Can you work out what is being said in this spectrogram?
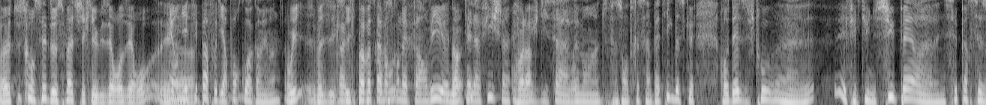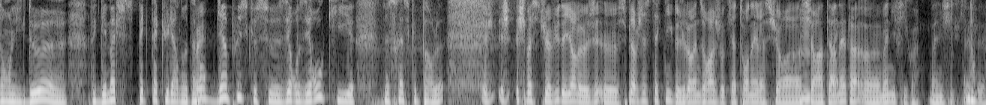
Euh, tout ce qu'on sait de ce match, c'est qu'il y a eu 0-0. Et on n'y euh, était pas, faut dire pourquoi quand même. hein. Oui, vas-y, explique. Pas pas parce qu'on. qu'on n'avait pas envie euh, de telle affiche. Voilà. Et je dis ça vraiment de façon très sympathique parce que Rodez, je trouve, euh, effectue une super, euh, une super saison en Ligue 2 euh, avec des matchs spectaculaires notamment, bien plus que ce 0-0 qui, euh, ne serait-ce que par le. Je, je sais pas si tu as vu d'ailleurs le, le superbe geste technique de Lorenzo Raggio qui a tourné là sur, Mm. sur internet. là, euh, magnifique, quoi. Magnifique ce qu'il a Donc, fait.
